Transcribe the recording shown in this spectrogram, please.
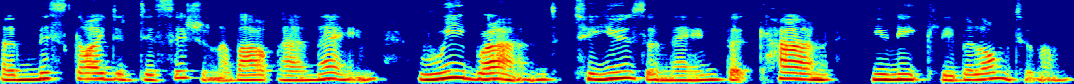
a misguided decision about their name rebrand to use a name that can uniquely belong to them.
